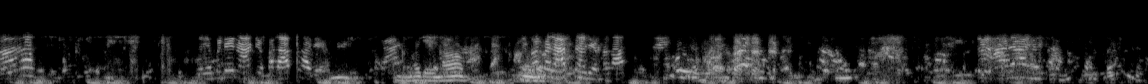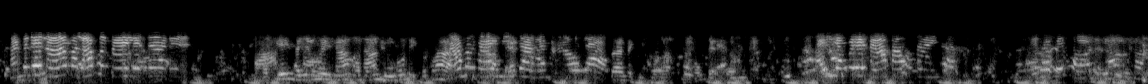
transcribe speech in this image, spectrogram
อ่ายังไม่ได้นะเดี๋ยวมารับค่ะเดี๋ยวไม่ได้น้เดี๋ยวมารับจ้ะเดี๋ยวมารับ อ่าได้เลยค่ะใครไม่ได้น้ำมารับข้างในเลยจ้ะนี่เมื่อกี้ใครยังไม่น้ำเอาน้ำอยู่นู้นอีกว่าน้ำข้างในมีจ้ะให้มาเอาจ้ะได้ในกี่คนผมเจ็ดคนไอ้ยังไม่ได้น้ำเอาข้างในจ้ะถ้าไม่พอเดี๋ยวเล่าก่อน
